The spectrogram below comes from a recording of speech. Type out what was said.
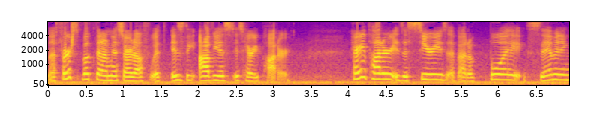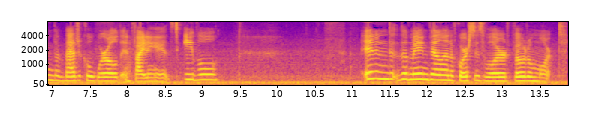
the first book that I'm going to start off with is the obvious is Harry Potter. Harry Potter is a series about a boy examining the magical world and fighting against evil. And the main villain, of course, is Lord Voldemort.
